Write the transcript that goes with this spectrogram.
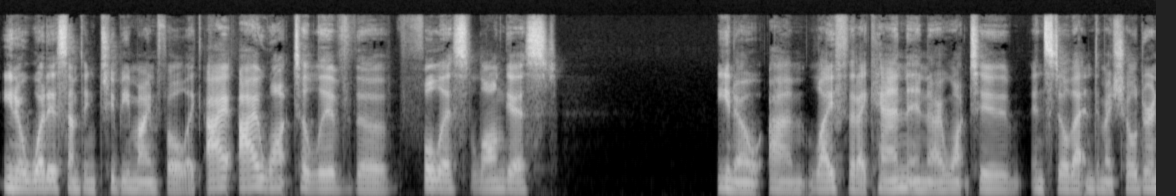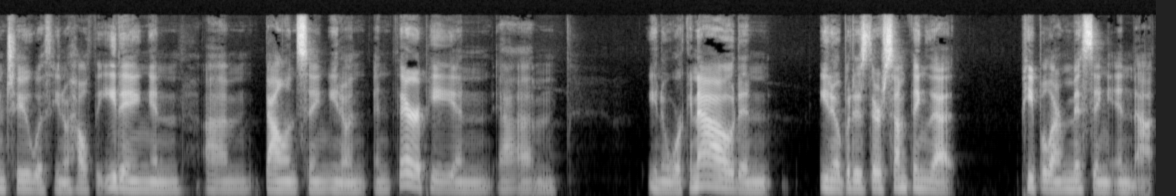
you know, what is something to be mindful? Like I I want to live the fullest, longest you know um, life that i can and i want to instill that into my children too with you know healthy eating and um, balancing you know and, and therapy and um, you know working out and you know but is there something that people are missing in that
